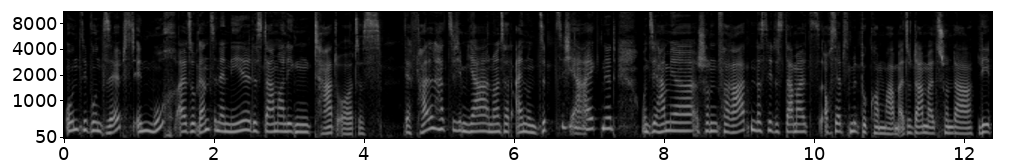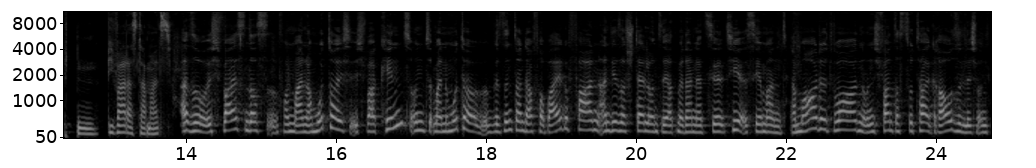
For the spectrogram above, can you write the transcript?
Und sie wohnt selbst in Much, also ganz in der Nähe des damaligen Tatortes. Der Fall hat sich im Jahr 1971 ereignet und Sie haben ja schon verraten, dass Sie das damals auch selbst mitbekommen haben, also damals schon da lebten. Wie war das damals? Also ich weiß das von meiner Mutter. Ich, ich war Kind und meine Mutter, wir sind dann da vorbeigefahren an dieser Stelle und sie hat mir dann erzählt, hier ist jemand ermordet worden und ich fand das total grauselig und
